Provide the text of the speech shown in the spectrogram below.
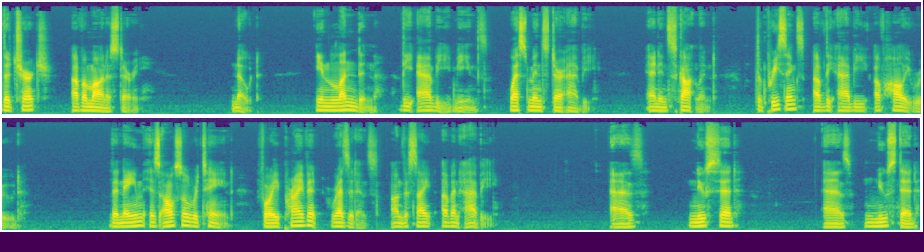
The church of a monastery. Note, in London, the abbey means Westminster Abbey, and in Scotland, the precincts of the Abbey of Holyrood. The name is also retained for a private residence on the site of an abbey, as Newstead, as Newstead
